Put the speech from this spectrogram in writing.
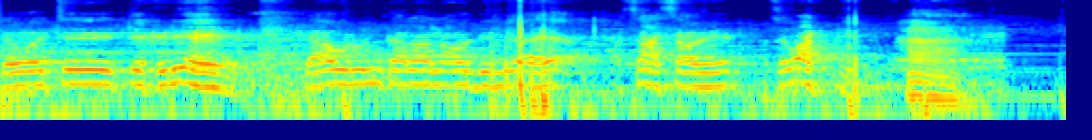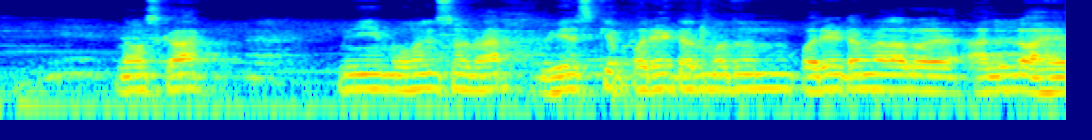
जवळची टेकडी आहे. त्यावरून त्याला नाव दिलेलं आहे असं असावे असं वाटते. हां. नमस्कार. मी Mohan Sonar V S K पर्यटनमधून पर्यटनाला आलो आलेलो आहे.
